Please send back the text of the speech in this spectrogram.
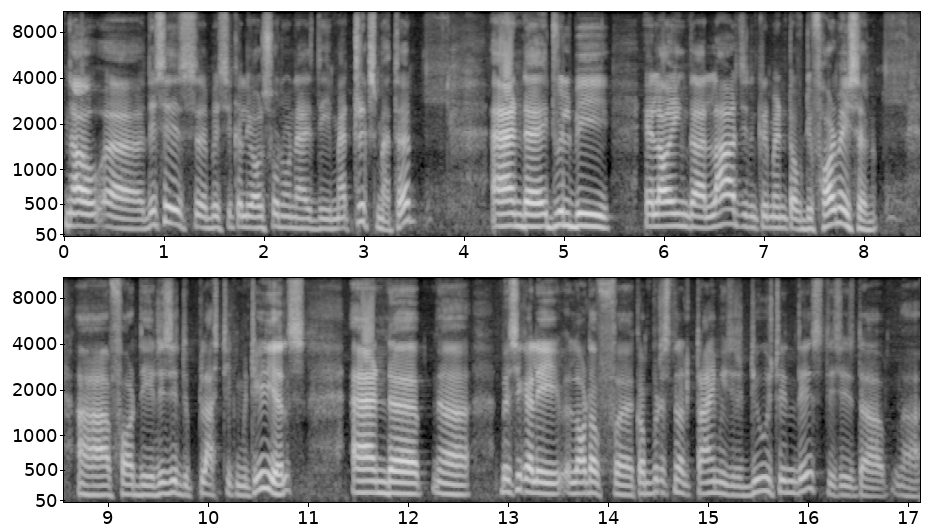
Now, uh, this is basically also known as the matrix method and uh, it will be allowing the large increment of deformation uh, for the rigid plastic materials and uh, uh, basically a lot of uh, computational time is reduced in this. This is the uh, uh,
